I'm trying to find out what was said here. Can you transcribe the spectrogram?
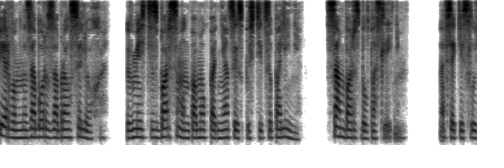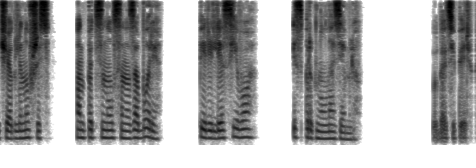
Первым на забор забрался Лёха. Вместе с Барсом он помог подняться и спуститься по линии. Сам Барс был последним. На всякий случай оглянувшись, он подтянулся на заборе, перелез его и спрыгнул на землю. «Куда теперь?»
